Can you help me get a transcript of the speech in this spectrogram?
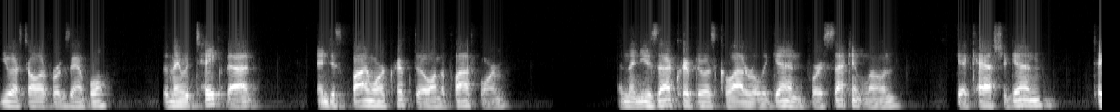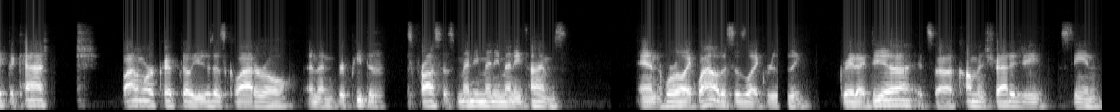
US dollar, for example. Then they would take that and just buy more crypto on the platform. and then use that crypto as collateral again for a second loan, get cash again, take the cash, buy more crypto, use it as collateral, and then repeat this process many, many, many times. And we're like, wow, this is like really great idea. It's a common strategy seen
